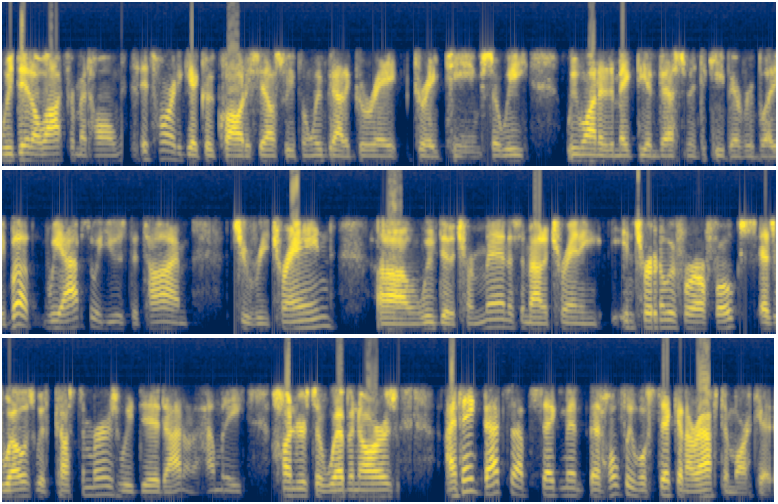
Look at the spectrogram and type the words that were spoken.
we did a lot from at home. It's hard to get good quality salespeople, and we've got a great, great team. So we we wanted to make the investment to keep everybody, but we absolutely used the time to retrain, Uh, we did a tremendous amount of training internally for our folks as well as with customers. We did, I don't know how many hundreds of webinars. I think that's a segment that hopefully will stick in our aftermarket.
